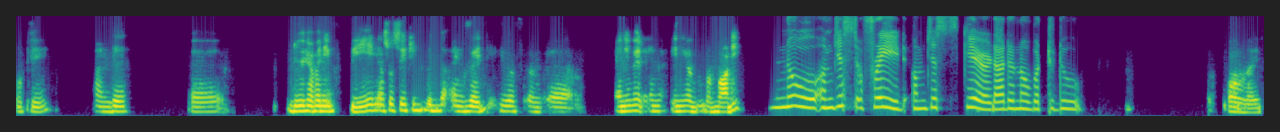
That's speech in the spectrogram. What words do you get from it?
Okay. And uh, uh, do you have any pain associated with the anxiety you have uh, uh, anywhere in in your body? No, I'm just afraid. I'm just scared. I don't know what to do. All right.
